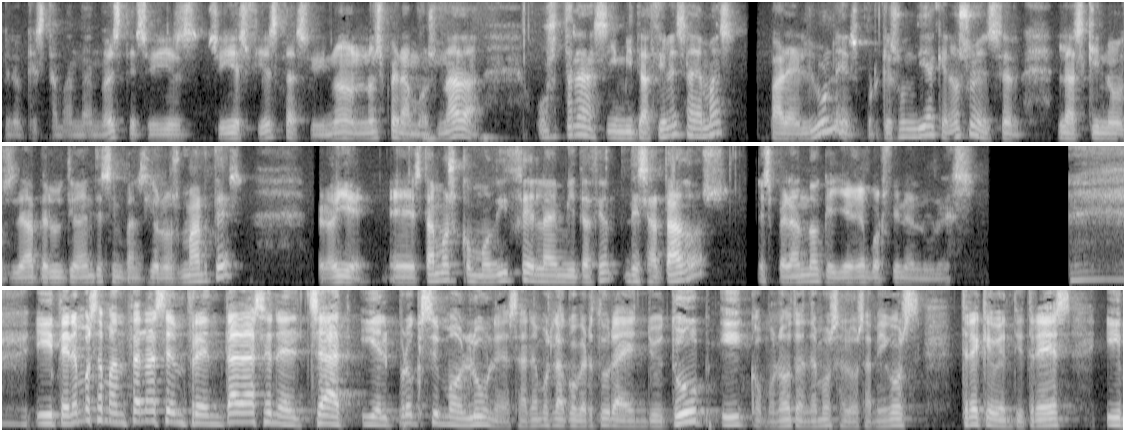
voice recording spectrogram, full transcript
pero qué está mandando este? Si es, si es fiesta, si no, no esperamos nada. Ostras, invitaciones además para el lunes, porque es un día que no suelen ser las keynotes de Apple últimamente, siempre han los martes. Pero oye, eh, estamos, como dice la invitación, desatados, esperando que llegue por fin el lunes. Y tenemos a manzanas enfrentadas en el chat y el próximo lunes haremos la cobertura en YouTube y como no tendremos a los amigos Treke23 y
